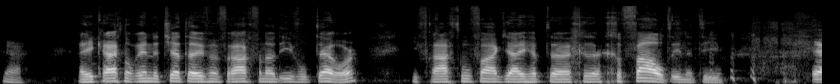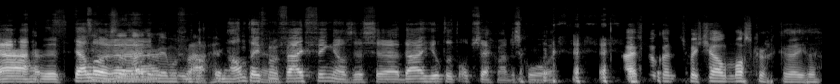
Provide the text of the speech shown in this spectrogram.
ja. En je krijgt nog in de chat even een vraag vanuit Evil Terror. Die vraagt hoe vaak jij hebt uh, ge gefaald in het team. Ja, de teller uh, in hand heeft ja. maar vijf vingers, dus uh, daar hield het op, zeg maar, de score. Hij heeft ook een speciaal masker gekregen.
